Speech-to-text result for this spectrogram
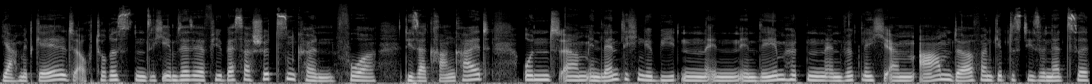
ja mit Geld, auch Touristen, sich eben sehr, sehr viel besser schützen können vor dieser Krankheit. Und ähm, in ländlichen Gebieten, in, in Lehmhütten, in wirklich ähm, armen Dörfern gibt es diese Netze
